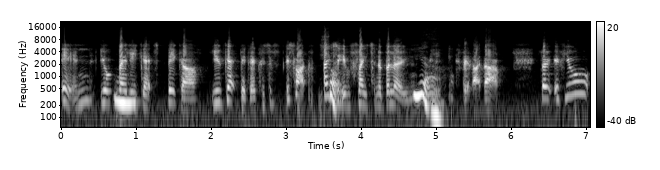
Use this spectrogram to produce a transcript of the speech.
in, your belly gets bigger. You get bigger because it's like Sure. basically inflating a balloon. Yeah. Think of it like that. So if you're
